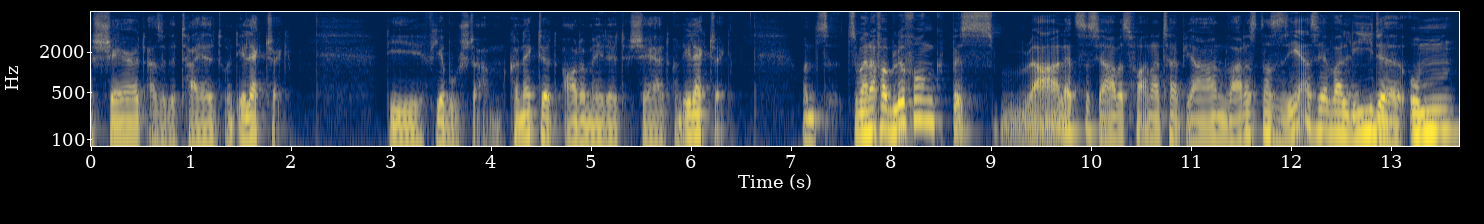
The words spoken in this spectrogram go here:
shared, also geteilt und Electric. Die vier Buchstaben. Connected, Automated, Shared und Electric. Und zu meiner Verblüffung bis ja, letztes Jahr, bis vor anderthalb Jahren, war das noch sehr, sehr valide, um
